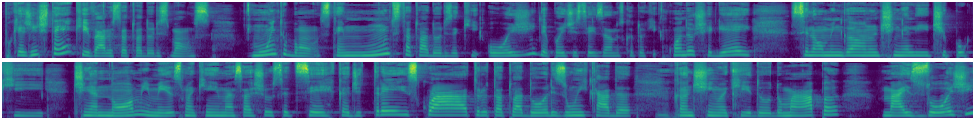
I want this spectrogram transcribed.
porque a gente tem aqui vários tatuadores bons, muito bons. Tem muitos tatuadores aqui hoje, depois de seis anos que eu tô aqui. Quando eu cheguei, se não me engano, tinha ali, tipo, que tinha nome mesmo aqui em Massachusetts, cerca de três, quatro tatuadores, um em cada uhum. cantinho aqui do, do mapa. Mas hoje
